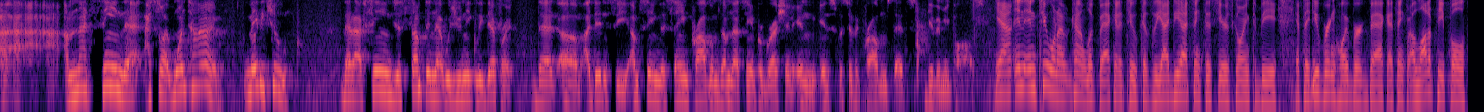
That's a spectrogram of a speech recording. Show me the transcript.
I, I, I'm not seeing that. I saw it one time, maybe two, that I've seen just something that was uniquely different that um, I didn't see. I'm seeing the same problems. I'm not seeing progression in in specific problems that's giving me pause. Yeah, and, and two, when I kind of look back at it too, because the idea I think this year is going to be if they do bring Hoiberg back, I think a lot of people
